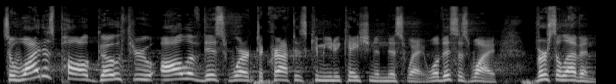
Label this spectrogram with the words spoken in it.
So, why does Paul go through all of this work to craft his communication in this way? Well, this is why. Verse 11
